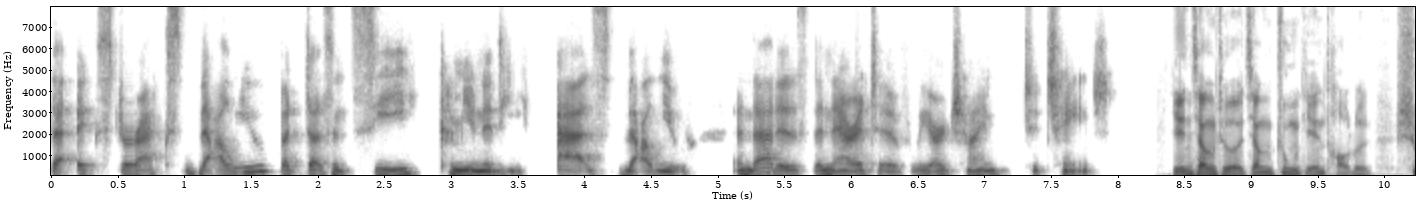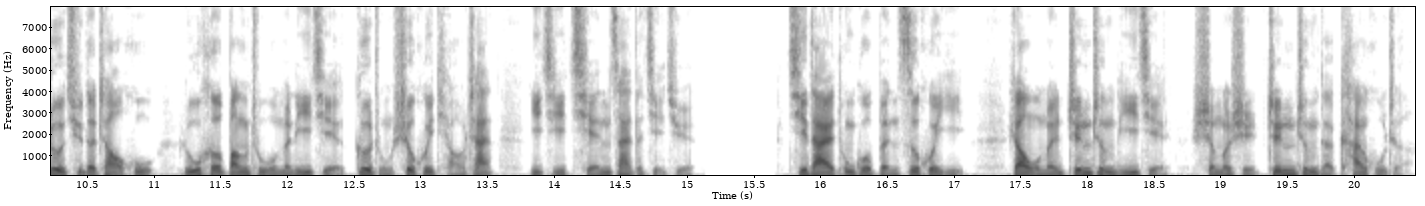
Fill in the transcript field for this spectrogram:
that extracts value but doesn't see community as value. And that is the narrative we are trying to change. 演讲者将重点讨论社区的照护如何帮助我们理解各种社会挑战以及潜在的解决。期待通过本次会议，让我们真正理解什么是真正的看护者。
